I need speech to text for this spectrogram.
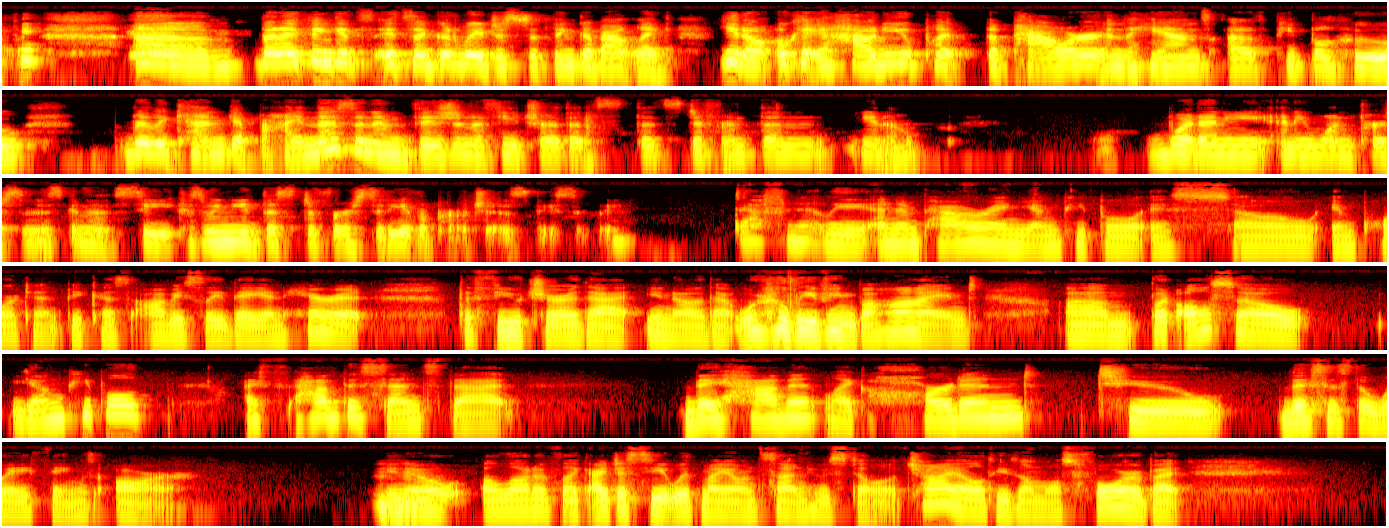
um, but I think it's it's a good way just to think about like, you know, okay, how do you put the power in the hands of people who really can get behind this and envision a future that's that's different than, you know, what any any one person is going to see because we need this diversity of approaches basically. Definitely. And empowering young people is so important because obviously they inherit the future that you know that we're leaving behind. Um, but also young people i have this sense that they haven't like hardened to this is the way things are. You mm-hmm. know a lot of like i just see it with my own son who's still a child he's almost four but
